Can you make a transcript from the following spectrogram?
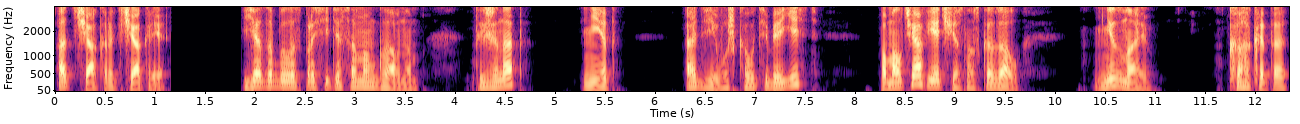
от чакры к чакре. Я забыла спросить о самом главном. Ты женат? Нет. А девушка у тебя есть? Помолчав, я честно сказал. Не знаю. Как это?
